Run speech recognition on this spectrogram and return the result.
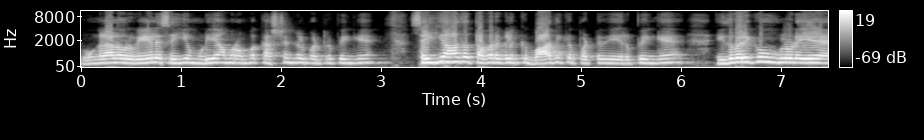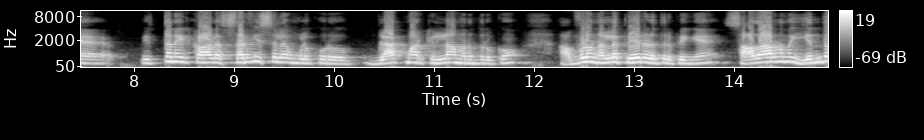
உங்களால் ஒரு வேலை செய்ய முடியாமல் ரொம்ப கஷ்டங்கள் பட்டிருப்பீங்க. செய்யாத தவறுகளுக்கு பாதிக்கப்பட்டு இருப்பீங்க. இது வரைக்கும் உங்களுடைய இத்தனை கால சர்வீஸில் உங்களுக்கு ஒரு பிளாக் மார்க் இல்லாமல் இருந்திருக்கும். அவ்வளோ நல்ல பேர் எடுத்திருப்பீங்க. சாதாரணமாக எந்த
